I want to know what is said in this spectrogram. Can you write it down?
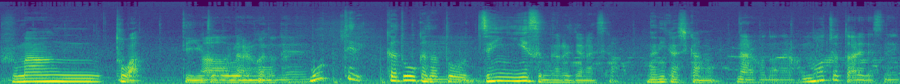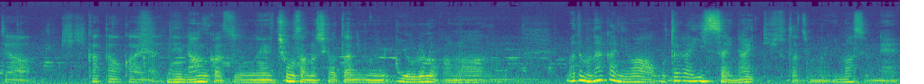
不満とはっていうところにも、ね、持ってるかどうかだと全員イエスになるじゃないですか、うん、何かしかの。なるほどなるほど。もうちょっとあれですね。じゃあ聞き方を変えないねなんかそうね調査の仕方にもよるのかな、うん、まあでも中にはお互い一切ないっていう人たちもいますよね。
